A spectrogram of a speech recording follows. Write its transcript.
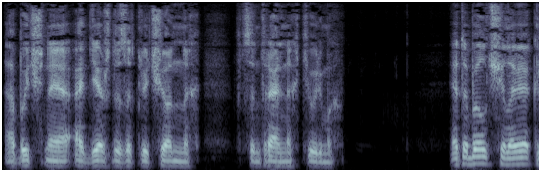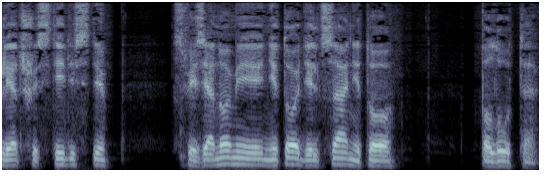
обычная одежда заключенных в центральных тюрьмах. Это был человек лет шестидесяти, с физиономией не то дельца, не то плута.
